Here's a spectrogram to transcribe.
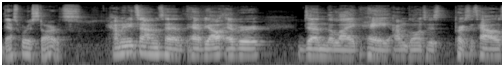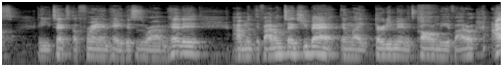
that's where it starts. How many times have have y'all ever done the like, hey, I'm going to this person's house, and you text a friend, hey, this is where I'm headed. I'm if I don't text you back in like 30 minutes, call me. If I don't, I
